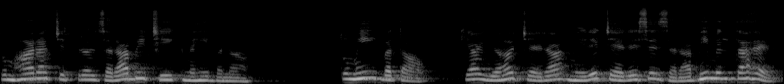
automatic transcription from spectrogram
तुम्हारा चित्र ज़रा भी ठीक नहीं बना। तुम ही बताओ, क्या यह चेहरा मेरे चेहरे से ज़रा भी मिलता है?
